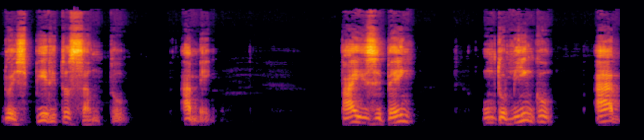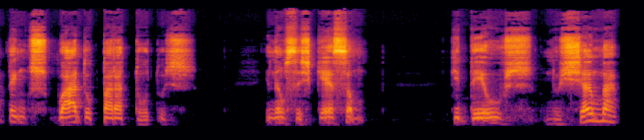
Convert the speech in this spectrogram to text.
do Espírito Santo. Amém paz e bem, um domingo abençoado para todos. E não se esqueçam que Deus nos chama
